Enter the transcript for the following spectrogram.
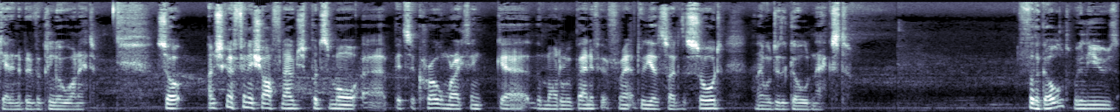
getting a bit of a glow on it. So I'm just going to finish off now, just put some more uh, bits of chrome where I think uh, the model will benefit from it, do the other side of the sword, and then we'll do the gold next. For the gold, we'll use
